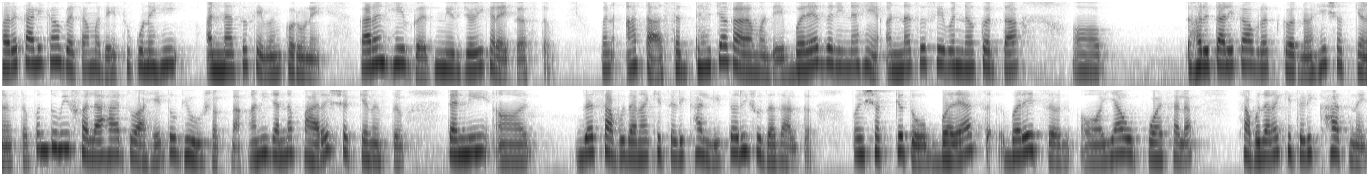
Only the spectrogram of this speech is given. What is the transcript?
हरतालिका व्रतामध्ये चुकूनही अन्नाचं सेवन करू नये कारण हे व्रत निर्जळी करायचं असतं. पण आता सध्याच्या काळामध्ये बऱ्याच जणींना हे अन्नाचं सेवन न करता हरतालिका हरितालिका व्रत करणं हे शक्य नसतं. पण तुम्ही फलाहार जो आहे तो घेऊ शकता आणि ज्यांना फारच शक्य नसतं त्यांनी जर साबुदाणा खिचडी खाल्ली तरीसुद्धा चालतं. पण शक्यतो बऱ्याच बरेच जण या उपवासाला साबुदाणा खिचडी खात नाहीत.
